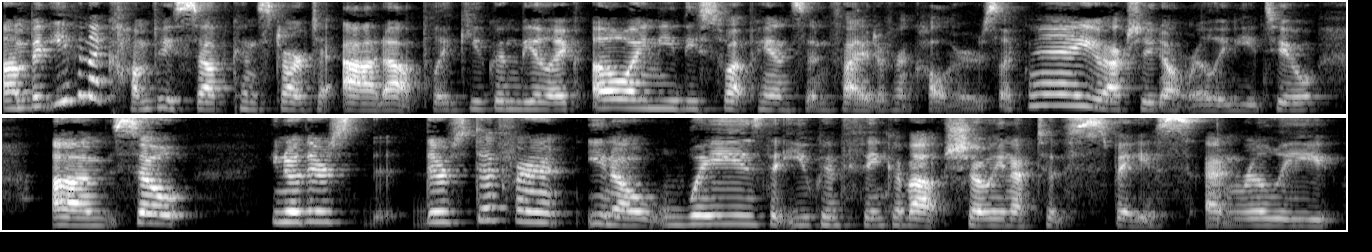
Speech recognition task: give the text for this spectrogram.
Um, but even the comfy stuff can start to add up. Like, you can be like, oh, I need these sweatpants in five different colors. Like, eh, you actually don't really need to. Um, so, you know, there's there's different, you know, ways that you can think about showing up to the space and really,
